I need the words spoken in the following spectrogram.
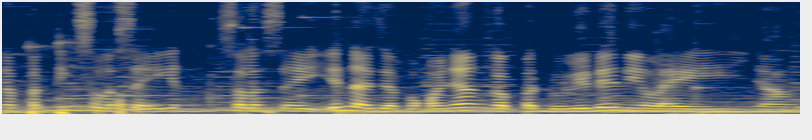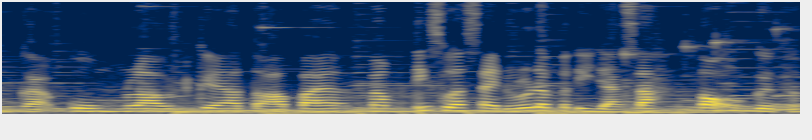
yang penting selesaiin. Selesaiin aja. Pokoknya nggak peduli deh nilainya. Nggak cum laude kayak atau apa. Yang penting selesai dulu dapat ijazah tok gitu.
